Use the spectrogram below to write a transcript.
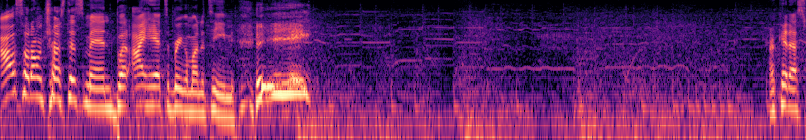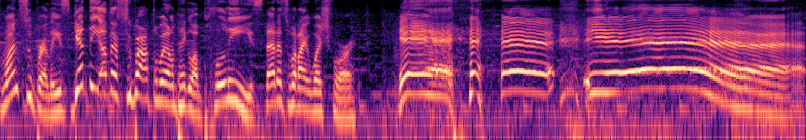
I also don't trust this man, but I had to bring him on the team. Okay, that's one super at least. Get the other super out the way on Piccolo, please. That is what I wish for. Yeah! yeah!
